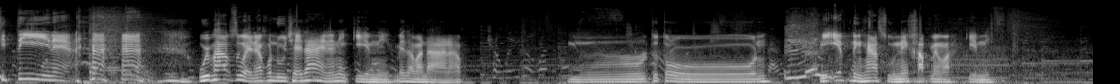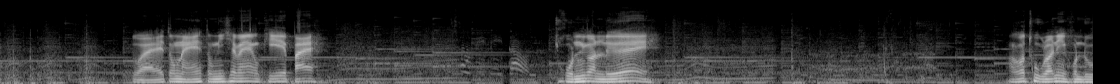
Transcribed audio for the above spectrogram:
ซิตี้เนี่ย อุ้ยภาพสวยนะ คนดูใช้ได้นะในเกมนี้ไม่ธรรมดานะครับตุตนมี F150 ให้ครับไหมวะเกมนี้ สวยตรงไหนตรงนี้ใช่ไหมโอเคไป ชนก่อนเลย เอาก็ถูกแล้วนี่คนดู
